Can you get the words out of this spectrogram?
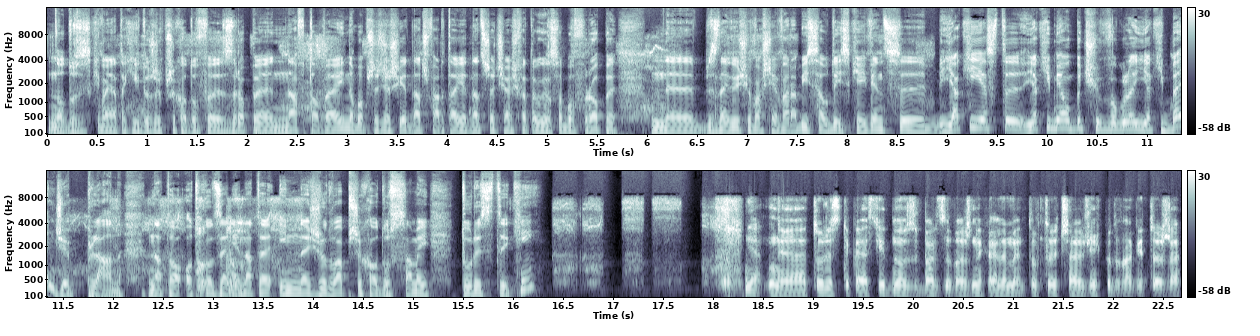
no, od uzyskiwania takich dużych przychodów z ropy naftowej, no bo przecież jedna czwarta, jedna trzecia światowych zasobów ropy znajduje się właśnie w Arabii Saudyjskiej, więc jaki jest, jaki miał być w ogóle, jaki będzie plan na to odchodzenie, na te inne źródła przychodu z samej turystyki? Nie, e, turystyka jest jedną z bardzo ważnych elementów, które trzeba wziąć pod uwagę. To, że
